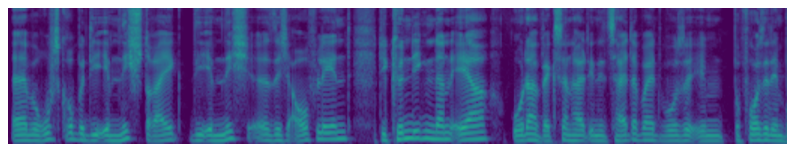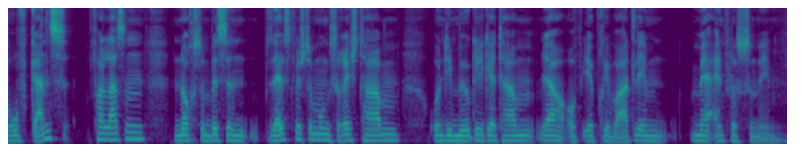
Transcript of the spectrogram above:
äh, Berufsgruppe, die eben nicht streikt, die eben nicht äh, sich auflehnt. Die kündigen dann eher oder wechseln halt in die Zeitarbeit, wo sie eben, bevor sie den Beruf ganz verlassen, noch so ein bisschen Selbstbestimmungsrecht haben und die Möglichkeit haben, ja, auf ihr Privatleben mehr Einfluss zu nehmen.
